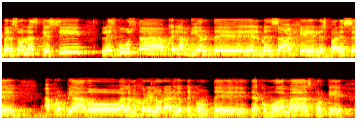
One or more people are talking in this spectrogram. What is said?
personas que sí les gusta el ambiente, el mensaje, les parece apropiado, a lo mejor el horario te, te, te acomoda más porque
